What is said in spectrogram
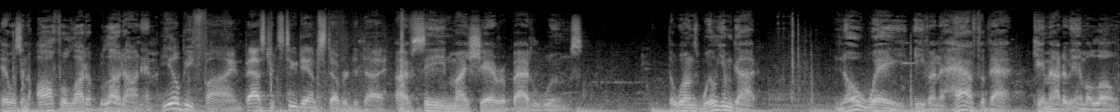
there was an awful lot of blood on him. He'll be fine. Bastard's too damn stubborn to die. I've seen my share of battle wounds. The ones William got, no way even half of that came out of him alone.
